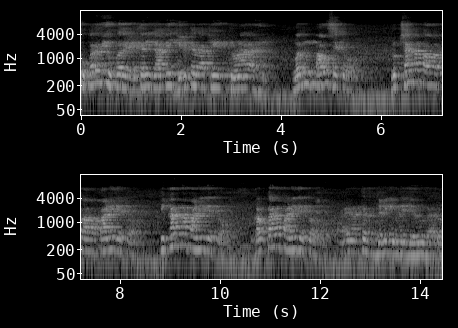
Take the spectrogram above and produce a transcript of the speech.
उपरवी उपरे तरी जाते जीवित राखे आहे. वरून पाऊस येतो. वृक्षांना पावा पा पाणी देतो. पिकांना पाणी देतो. गवताला पाणी देतो. आणि नंतर जमिनीमध्ये जिरून जातो.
